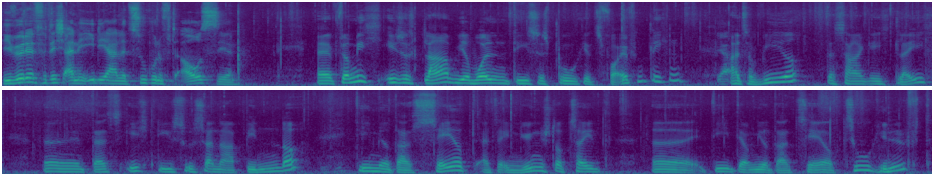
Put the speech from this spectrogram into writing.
Wie würde für dich eine ideale Zukunft aussehen? Äh, für mich ist es klar, wir wollen dieses Buch jetzt veröffentlichen. Ja. Also wir, das sage ich gleich, äh, das ist die Susanna Binder, die mir da sehr, also in jüngster Zeit, äh, die der mir da sehr zuhilft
